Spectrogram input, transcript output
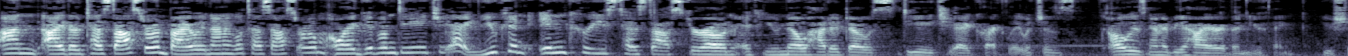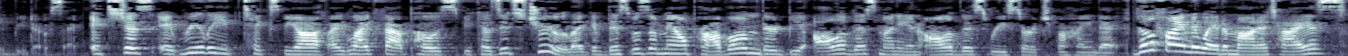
on either testosterone, bioidentical testosterone, or I give them DHEA. You can increase testosterone if you know how to dose DHEA correctly, which is always going to be higher than you think you should be dosing. It's just, it really ticks me off. I like that post because it's true. Like if this was a male problem, there'd be all of this money and all of this research behind it. They'll find a way to monetize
